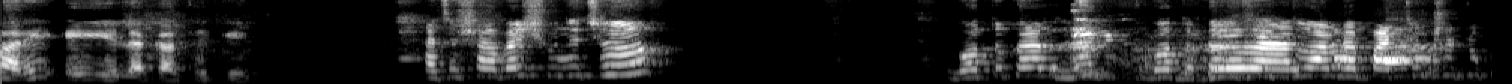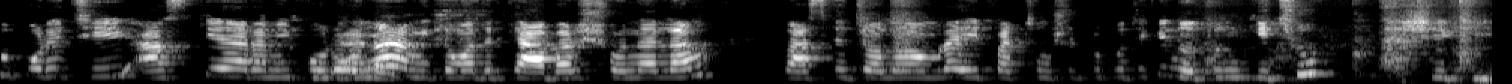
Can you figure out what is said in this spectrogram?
পারে এই এলাকা থেকে। আচ্ছা সবাই শুনেছ? গতকাল গতকাল যেহেতু আমরা পাঠ্যাংশটুকু পড়েছি আজকে আর আমি পড়ব না আমি তোমাদেরকে আবার শোনালাম। তো আজকে চলো আমরা এই পাঠ্যাংশটুকু থেকে নতুন কিছু শিখি।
